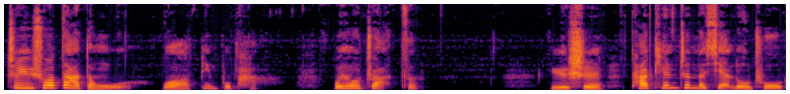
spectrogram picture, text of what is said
至于说大动物，我并不怕，我有爪子。于是他天真的显露出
